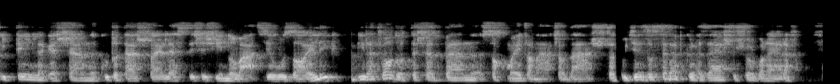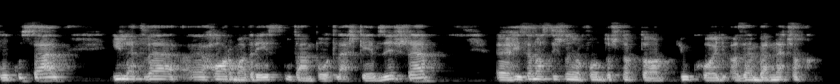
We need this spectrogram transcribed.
itt ténylegesen kutatásfejlesztés és innováció zajlik, illetve adott esetben szakmai tanácsadás. Tehát ugye ez a szerepkör az elsősorban erre fókuszál, illetve harmadrészt utánpótlás képzésre, hiszen azt is nagyon fontosnak tartjuk, hogy az ember ne csak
